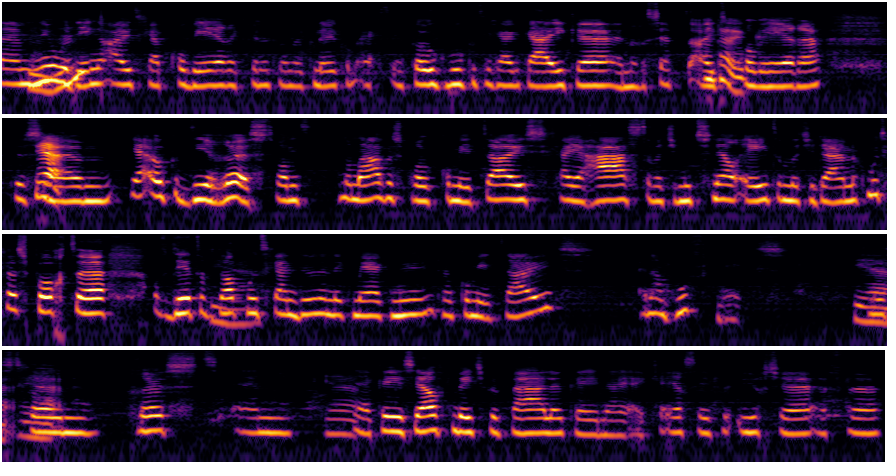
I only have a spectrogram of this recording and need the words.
um, mm -hmm. nieuwe dingen uit ga proberen. Ik vind het dan ook leuk om echt in kookboeken te gaan kijken en recepten uit leuk. te proberen. Dus ja. Um, ja, ook die rust. Want normaal gesproken kom je thuis, ga je haasten, want je moet snel eten omdat je daar nog moet gaan sporten of dit of dat ja. moet gaan doen. En ik merk nu, dan kom je thuis en dan hoeft niks. Ja, dus gewoon rust en ja. ja. kun je zelf een beetje bepalen. Oké, okay, nou ja, ik ga eerst even een uurtje even,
